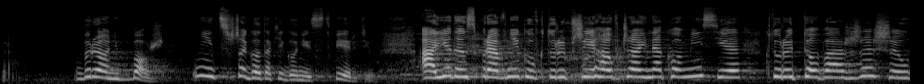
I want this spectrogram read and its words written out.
prawo. Broń Boże, niczego takiego nie stwierdził. A jeden z prawników, który przyjechał wczoraj na komisję, który towarzyszył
